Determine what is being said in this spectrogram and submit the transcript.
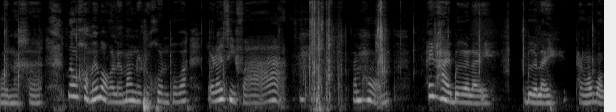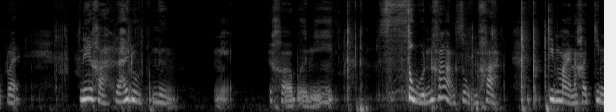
เป็นลิปอยนะคะเราขอไม่บอกอะไรมากนะทุกคน เพราะว่าเราได้สีฟ้า น้ำหอม ให้ทายเบอร์อะไร เบอร์อะไร ทางมาบอกด้วย นี่ค่ะ แล้วให้ดูหนึ่งนี่ค่ะเบอร์นี้ศูนย์ข้างหลังศูนย์ค่ะ กินใหม่นะคะกลิ่น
